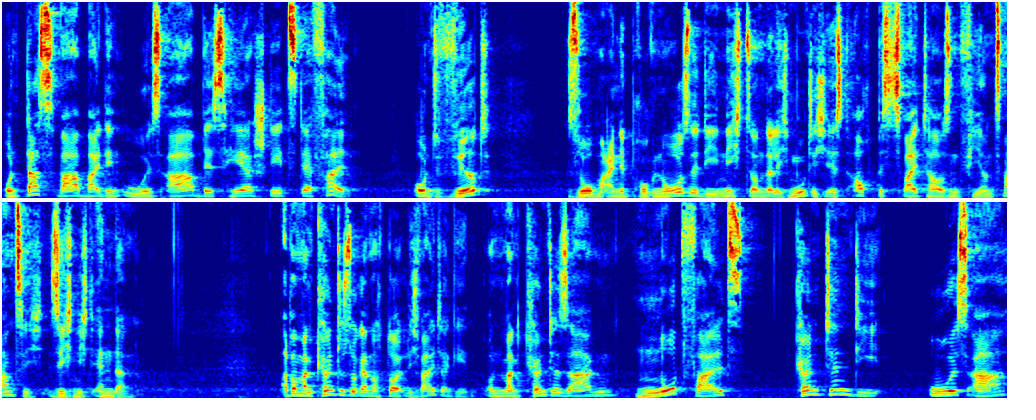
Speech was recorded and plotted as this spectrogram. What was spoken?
Und das war bei den USA bisher stets der Fall und wird so meine Prognose, die nicht sonderlich mutig ist, auch bis 2024 sich nicht ändern. Aber man könnte sogar noch deutlich weitergehen und man könnte sagen, notfalls könnten die USA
